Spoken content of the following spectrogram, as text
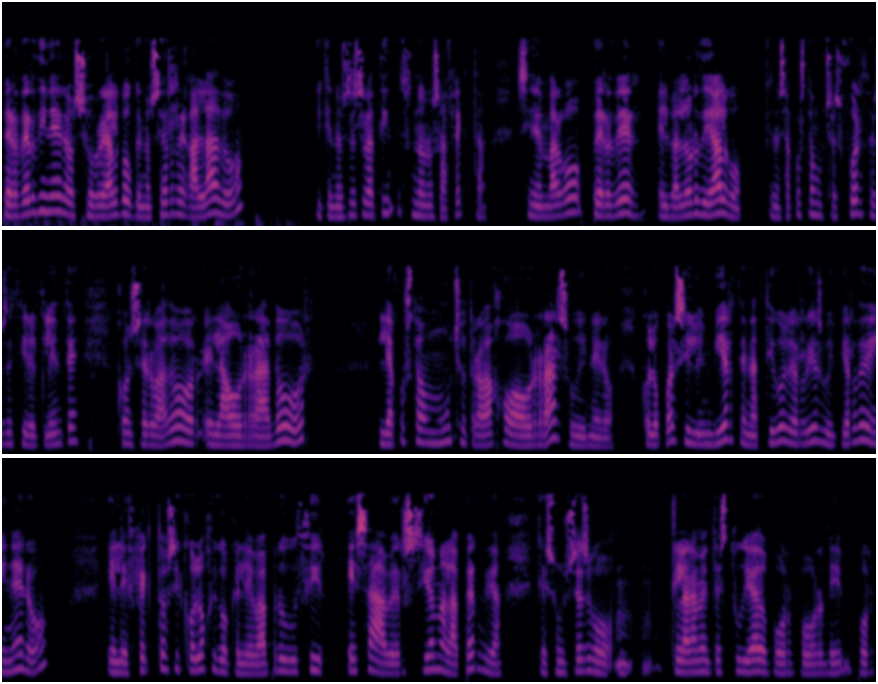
perder dinero sobre algo que nos es regalado y que nos es gratis no nos afecta. Sin embargo, perder el valor de algo que nos ha costado mucho esfuerzo, es decir, el cliente conservador, el ahorrador, le ha costado mucho trabajo ahorrar su dinero. Con lo cual, si lo invierte en activos de riesgo y pierde dinero, el efecto psicológico que le va a producir esa aversión a la pérdida, que es un sesgo mm, claramente estudiado por, por, por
